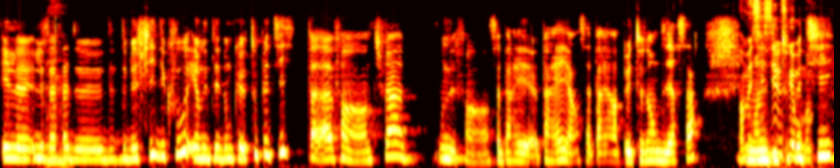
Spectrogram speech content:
et le, papa de, de, mes filles, du coup, et on était donc tout petits. Enfin, tu vois, Enfin, ça paraît pareil, hein, ça paraît un peu étonnant de dire ça. Non, mais, c'est si, parce que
